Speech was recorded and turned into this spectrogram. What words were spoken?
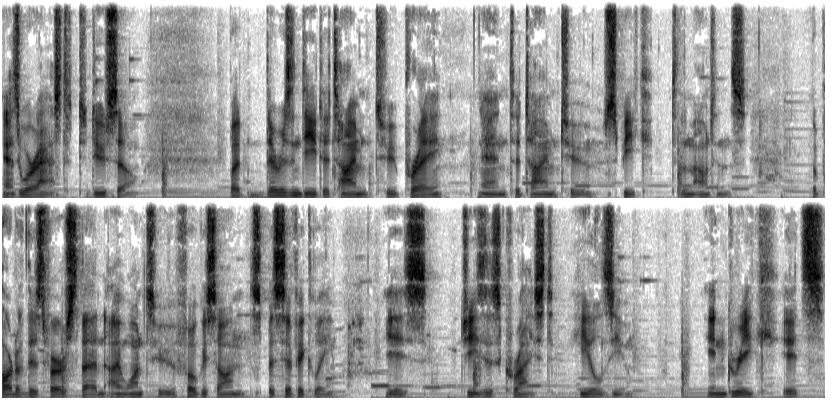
as we're asked to do so. But there is indeed a time to pray and a time to speak to the mountains. The part of this verse that I want to focus on specifically is Jesus Christ heals you. In Greek, it's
